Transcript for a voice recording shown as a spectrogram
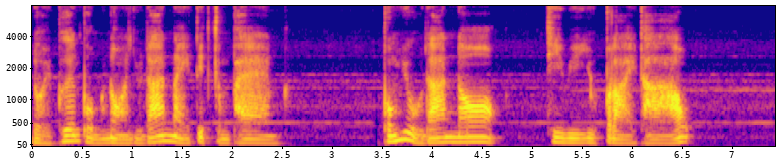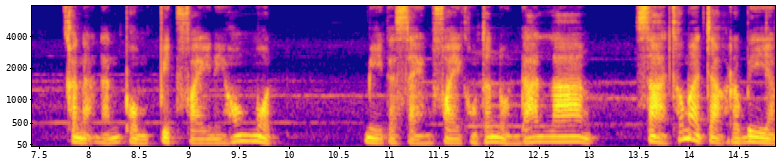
โดยเพื่อนผมนอนอยู่ด้านในติดกำแพง ผมอยู่ด้านนอก ทีวีอยู่ปลายเท้า ขณะนั้นผมปิดไฟในห้องหมด มีแต่แสงไฟของถนนด้านล่าง สาดเข้ามาจากระเบียง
